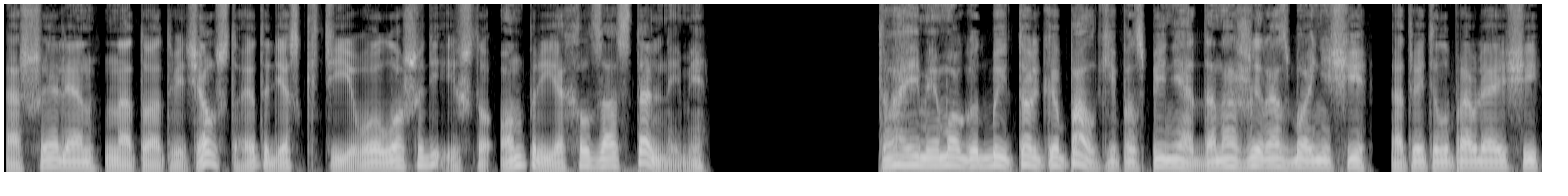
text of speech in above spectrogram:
а Шеллиан на то отвечал, что это, дескать, его лошади и что он приехал за остальными. «Твоими могут быть только палки по спине, да ножи разбойничьи», — ответил управляющий.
